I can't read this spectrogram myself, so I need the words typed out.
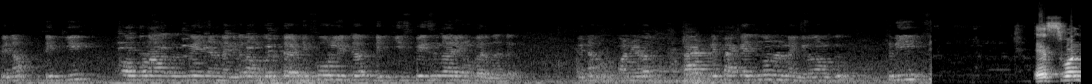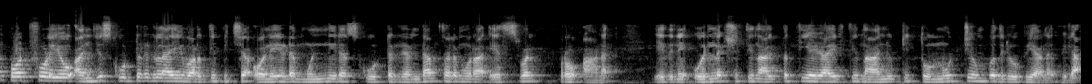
പിന്നെ ഡിക്കി ഓപ്പൺ ആക്കി നമുക്ക് ഒരു തേർട്ടി ഫോർ ലിറ്റർ ഡിക്കി സ്പേസും കാര്യങ്ങളും വരുന്നുണ്ട്. പിന്നെ വണ്ടിയുടെ ബാറ്ററി പാക്കേജ് എന്ന് പറഞ്ഞിട്ടുണ്ടെങ്കിൽ നമുക്ക് ത്രീ എസ് വൺ പോർട്ട്ഫോളിയോ അഞ്ച് സ്കൂട്ടറുകളായി വർദ്ധിപ്പിച്ച ഒലയുടെ മുൻനിര സ്കൂട്ടർ രണ്ടാം തലമുറ എസ് വൺ പ്രോ ആണ്. ഇതിന് ഒരു ലക്ഷത്തി നാൽപ്പത്തി ഏഴായിരത്തി നാനൂറ്റി തൊണ്ണൂറ്റി ഒമ്പത് രൂപയാണ് വില.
